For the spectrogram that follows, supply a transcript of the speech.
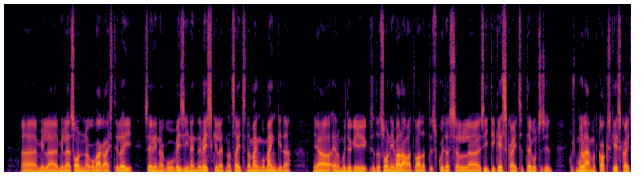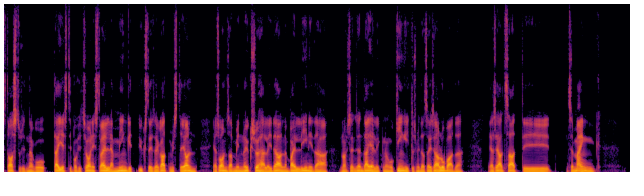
mille, mille Son nagu väga hästi lõi, see oli nagu vesi nende veskile, et nad said seda mängu mängida. Ja, ja noh, muidugi seda Sony väravat vaadates, kuidas seal äh, City keskkaitsjad tegutsesid, kus mõlemad kaks keskkaitset astusid nagu täiesti positsioonist välja, mingit üksteise katmist ei olnud. Ja Son saab minna üks-ühele, ideaalne pall liini taha, noh, see, see on täielik nagu kingitus, mida sa ei saa lubada. ja sealt saati see mäng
